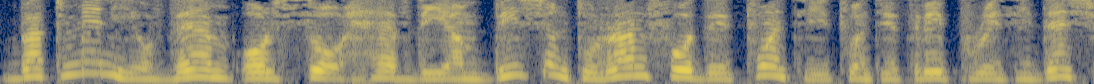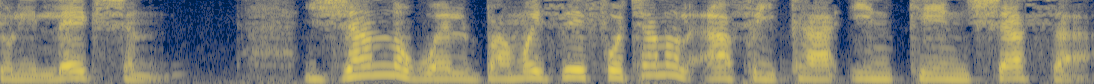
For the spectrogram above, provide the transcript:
but many of them also have the ambition to run for the 2023 presidential election. Jean Noel Bamweze for Channel Africa in Kinshasa.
